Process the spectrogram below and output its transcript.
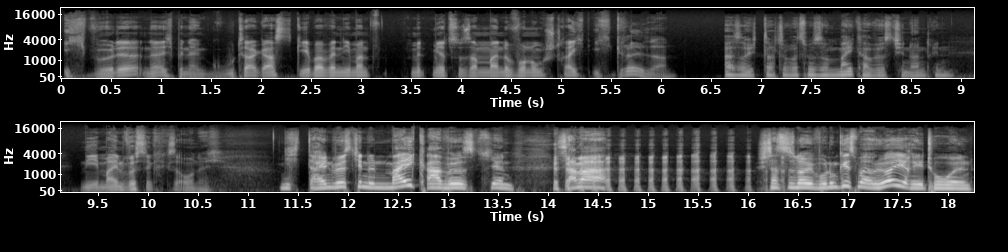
Ich würde, ne, ich bin ein guter Gastgeber, wenn jemand mit mir zusammen meine Wohnung streicht. Ich grill dann. Also ich dachte, du wolltest mir so ein Maika-Würstchen andrehen. Nee, mein Würstchen kriegst du auch nicht. Nicht dein Würstchen, ein Maika-Würstchen. Sag mal, statt du eine neue Wohnung gehst, mal ein Hörgerät holen.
